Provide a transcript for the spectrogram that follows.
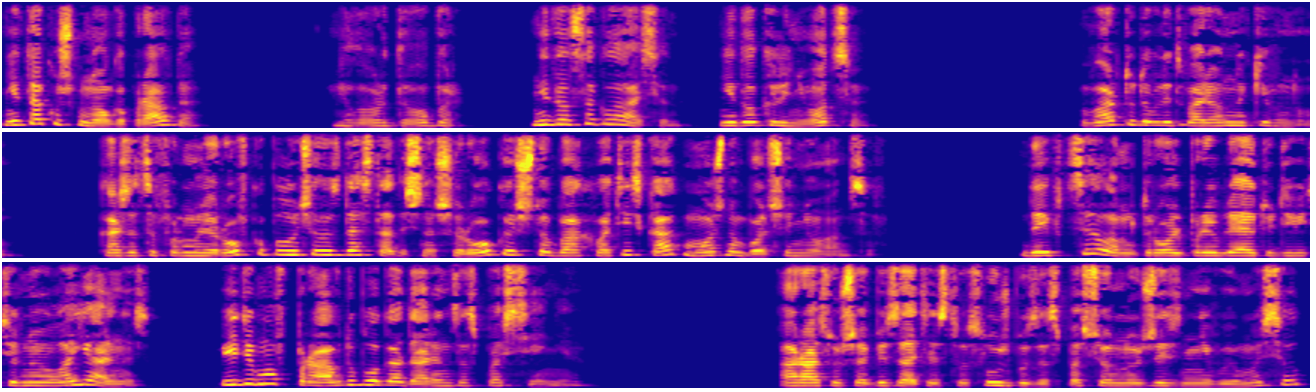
Не так уж много, правда?» «Милорд добр. Нидал согласен. Нидал клянется». Варт удовлетворенно кивнул. Кажется, формулировка получилась достаточно широкой, чтобы охватить как можно больше нюансов. Да и в целом тролль проявляет удивительную лояльность, видимо, вправду благодарен за спасение. А раз уж обязательство службы за спасенную жизнь не вымысел,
